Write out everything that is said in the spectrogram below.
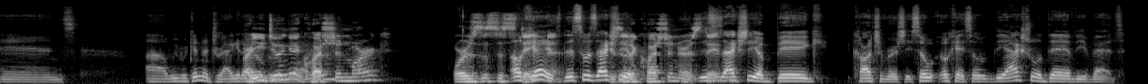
and uh, we were gonna drag it. out Are you doing a question mark, or is this a statement? Okay, this was actually a- a question or a this statement? is actually a big controversy. So okay, so the actual day of the event,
